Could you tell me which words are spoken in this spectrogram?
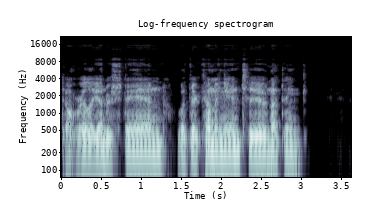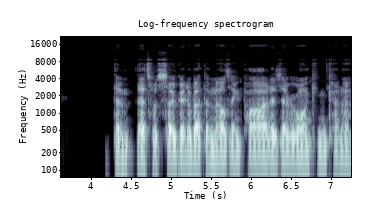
don't really understand what they're coming into, and I think the, that's what's so good about the melting pot is everyone can kind of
